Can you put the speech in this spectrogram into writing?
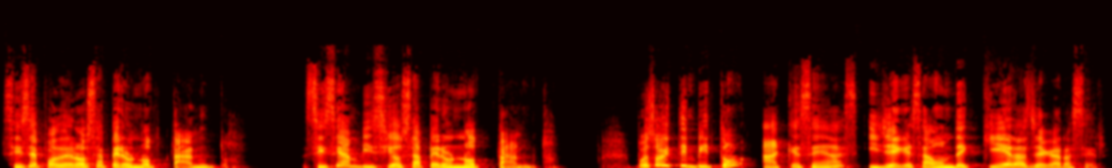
Sí sé poderosa, pero no tanto. Sí sé ambiciosa, pero no tanto. Pues hoy te invito a que seas y llegues a donde quieras llegar a ser.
